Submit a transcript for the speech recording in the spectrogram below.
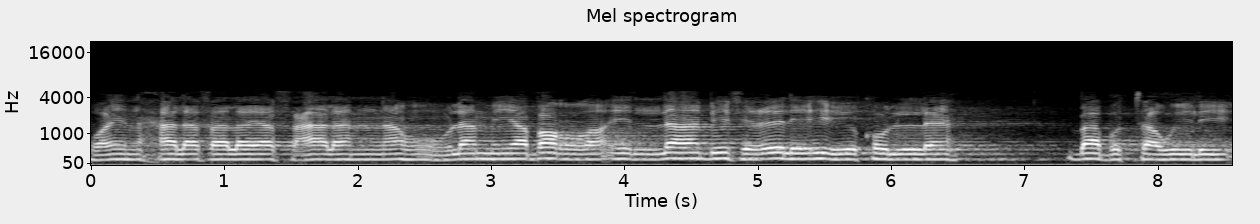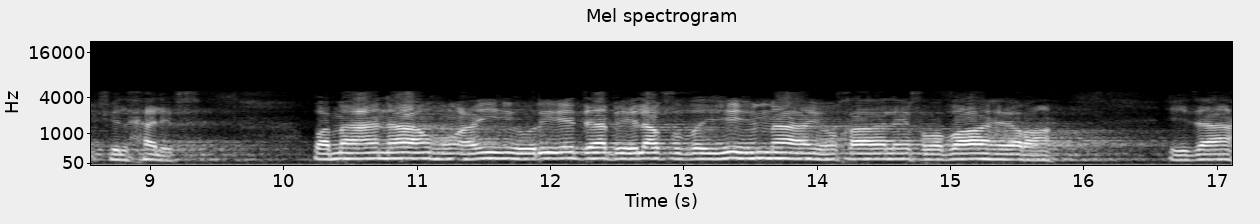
وإن حلف ليفعلنه لم يبر إلا بفعله كله. باب التأويل في الحلف. ومعناه أن يريد بلفظه ما يخالف ظاهره. إذا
